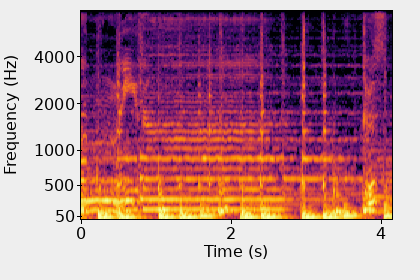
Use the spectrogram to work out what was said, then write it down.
വന്നിതാ. ക്രിസ്തു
